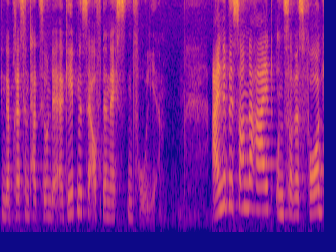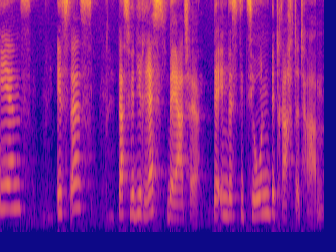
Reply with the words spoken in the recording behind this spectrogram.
in der Präsentation der Ergebnisse auf der nächsten Folie. Eine Besonderheit unseres Vorgehens ist es, dass wir die Restwerte der Investitionen betrachtet haben.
